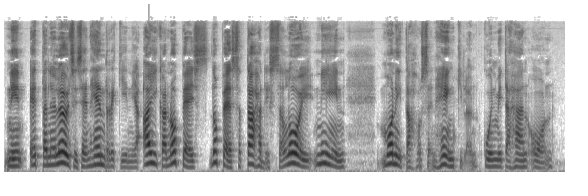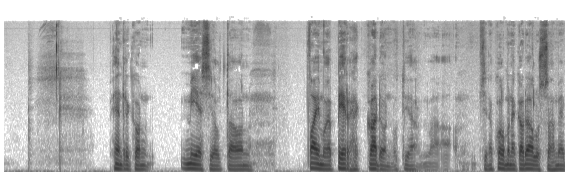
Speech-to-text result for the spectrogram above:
Niin, että ne löysi sen Henrikin ja aika nopeissa, nopeassa tahdissa loi niin monitahoisen henkilön kuin mitä hän on. Henrik on mise, jolta on vaimo ja perhe kadonnut ja siinä kolmannen kauden alussa me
